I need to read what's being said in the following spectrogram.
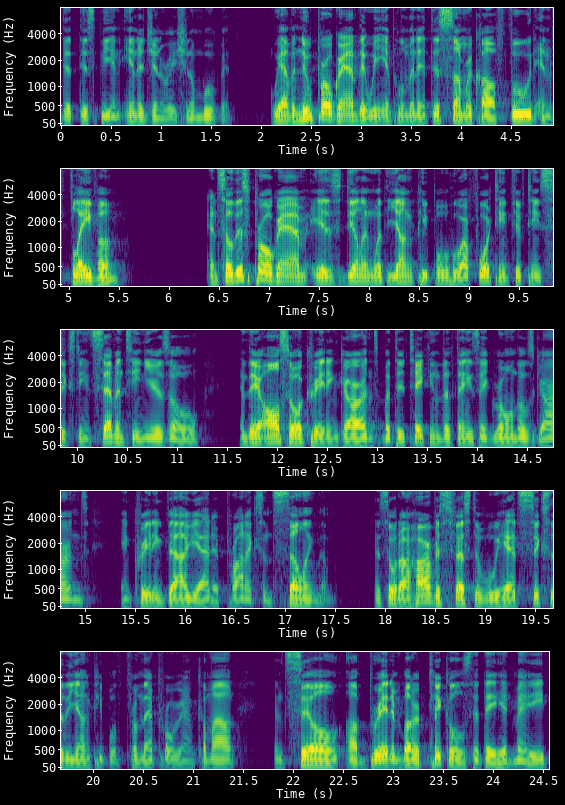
that this be an intergenerational movement. We have a new program that we implemented this summer called Food and Flavor. And so this program is dealing with young people who are 14, 15, 16, 17 years old. And they also are creating gardens, but they're taking the things they grow in those gardens and creating value added products and selling them. And so at our Harvest Festival, we had six of the young people from that program come out and sell uh, bread and butter pickles that they had made.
